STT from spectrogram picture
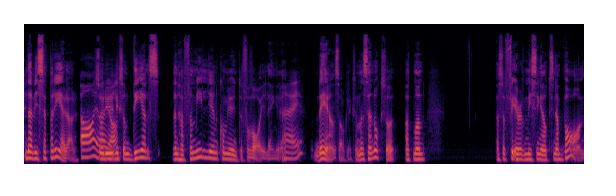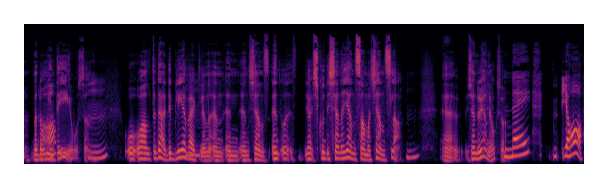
När vi separerar Ja, ja, så är det ju liksom dels den här familjen kommer jag ju inte få vara i längre. Nej. Det är en sak liksom. Men sen också att man Alltså fear of missing out sina barn när de. Mm. inte är hos en. Och, och allt det där, det blev verkligen en, en, en känsla. En, jag kunde känna igen samma känsla. Mm. Eh, kände du igen det också? Nej. Ja,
